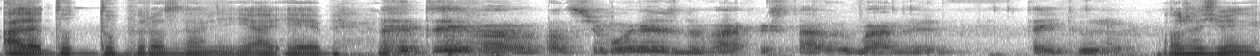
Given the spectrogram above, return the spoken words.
Ale do dupy rozdanie, ja jebie. Ty, mam, otrzymujesz dwa kryształy many w tej turze. Orzeźwienie.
